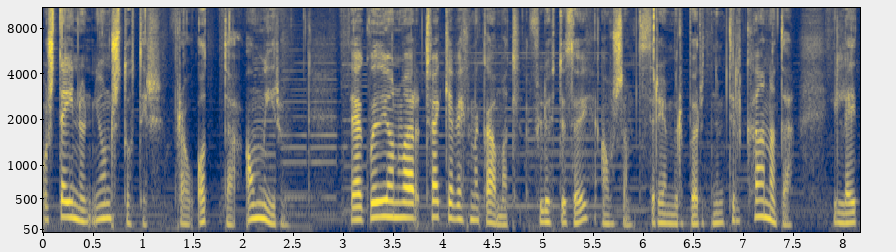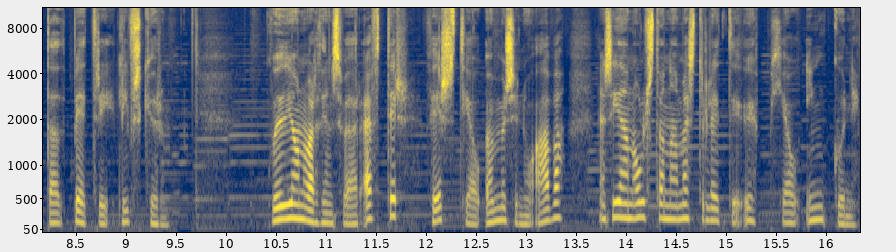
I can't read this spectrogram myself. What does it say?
og Steinun Jónsdóttir frá Otta á Mýrum. Þegar Guðjón var tveggja vekna gamall fluttu þau á samt þremur börnum til Kanada í leitað betri lífskjörum. Guðjón var þins vegar eftir, fyrst hjá ömmu sinn og afa en síðan ólst hann að mestuleiti upp hjá Ingunni,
